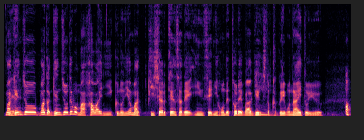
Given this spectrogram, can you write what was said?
まあ現状、まだ現状でもまあハワイに行くのには、まあ PCR 検査で陰性日本で取れば、現地の隔離もないという。あ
